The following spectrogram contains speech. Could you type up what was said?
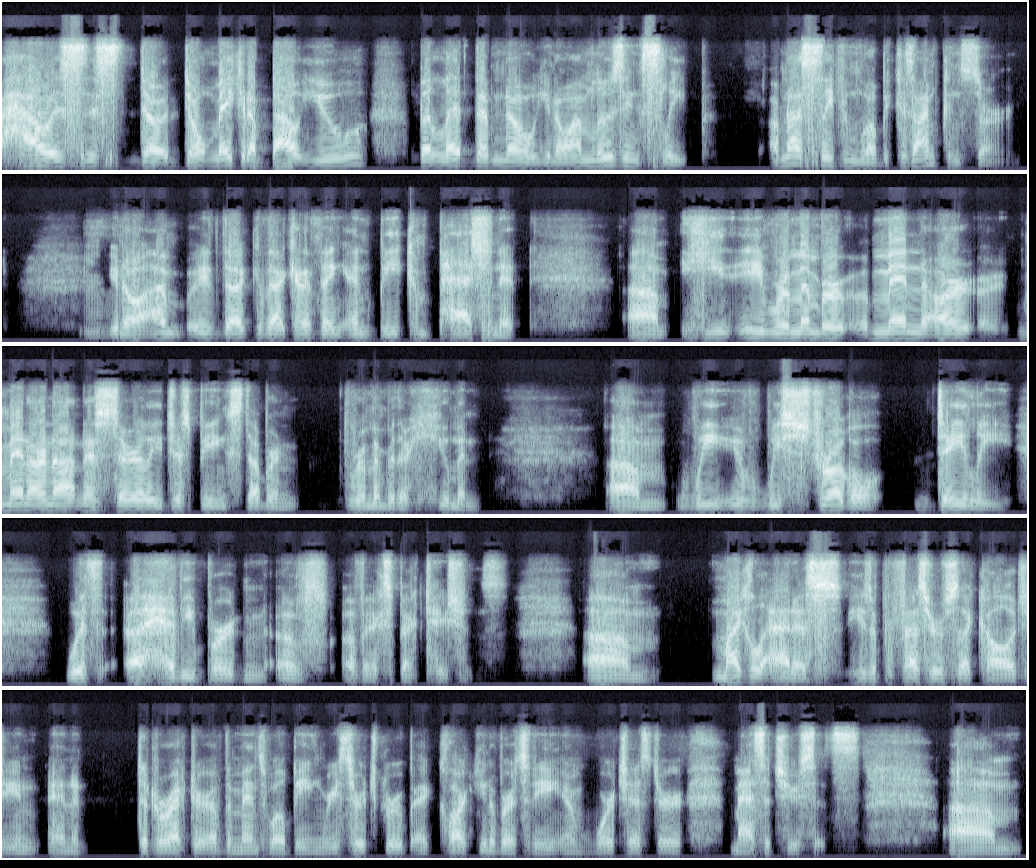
How is this don't make it about you but let them know you know i'm losing sleep. I'm not sleeping well because i'm concerned. Mm-hmm. you know i'm that, that kind of thing and be compassionate. Um, he, he remember men are men are not necessarily just being stubborn. Remember they're human. Um, we we struggle daily with a heavy burden of of expectations. Um, Michael Addis, he's a professor of psychology and, and a, the director of the Men's Wellbeing Research Group at Clark University in Worcester, Massachusetts. Um,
